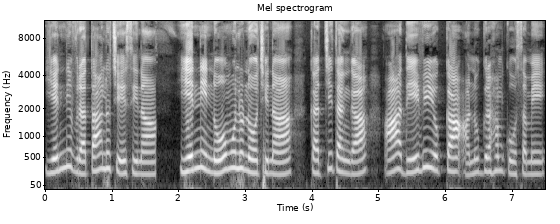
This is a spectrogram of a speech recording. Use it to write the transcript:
ఎన్ని వ్రతాలు చేసినా ఎన్ని నోములు నోచినా ఖచ్చితంగా ఆ దేవి యొక్క అనుగ్రహం కోసమే.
